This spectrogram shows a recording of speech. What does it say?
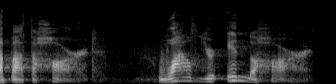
about the hard while you're in the hard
